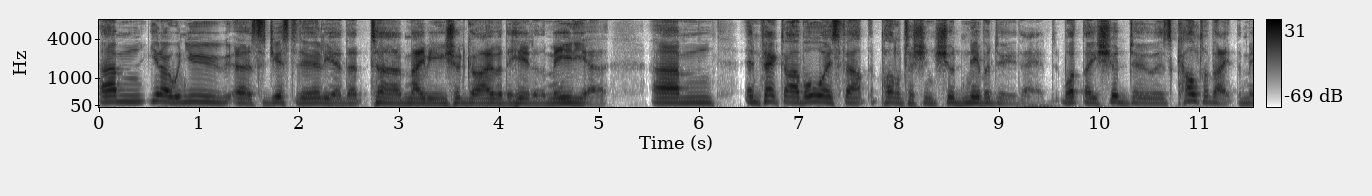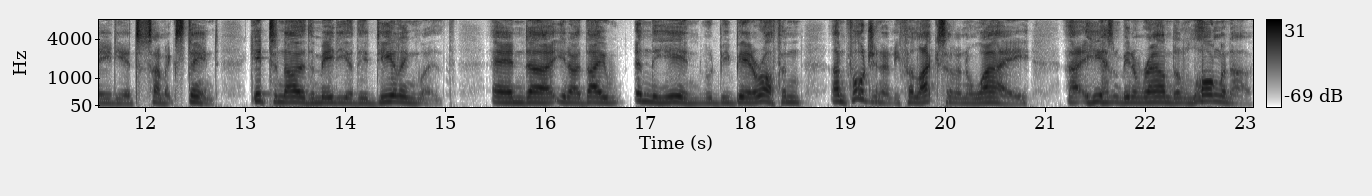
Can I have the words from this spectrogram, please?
Um, you know, when you uh, suggested earlier that uh, maybe he should go over the head of the media, um, in fact, I've always felt that politicians should never do that. What they should do is cultivate the media to some extent, get to know the media they're dealing with, and uh, you know they, in the end, would be better off. And unfortunately for Luxon, in a way, uh, he hasn't been around long enough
